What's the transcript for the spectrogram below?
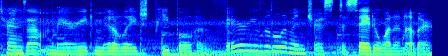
Turns out married, middle aged people have very little of interest to say to one another.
